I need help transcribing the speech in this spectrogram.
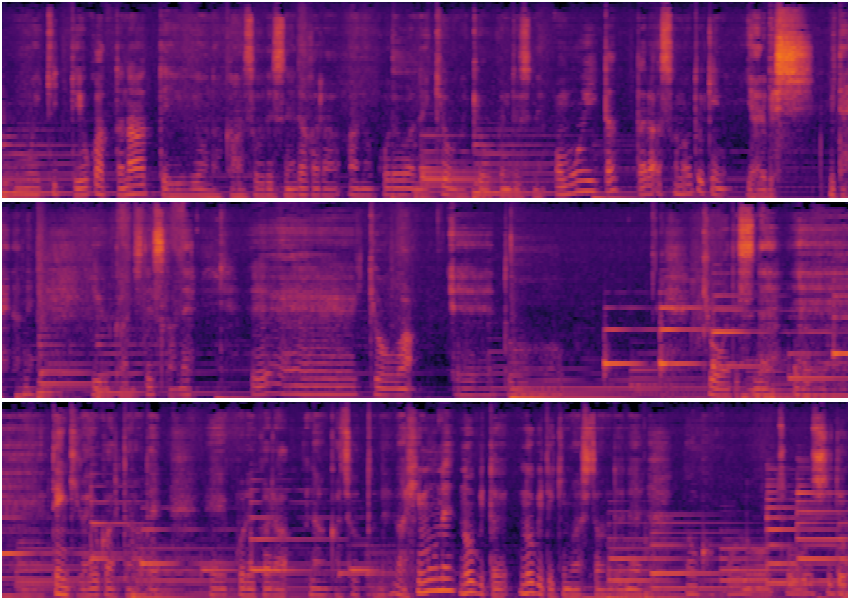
思い切ってよかったなっていうような感想ですね。だからあのこれはね今日の教訓ですね。思い立ったらその時にやるべしみたいなねいう感じですかね。えー、今日はえっ、ー、と今日はですね、えー、天気が良かったのでえ、これからなんかちょっとね日もね伸びて伸びてきましたんでねなんかこの調子でこ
